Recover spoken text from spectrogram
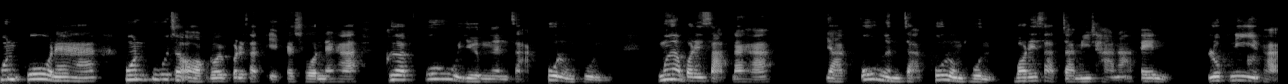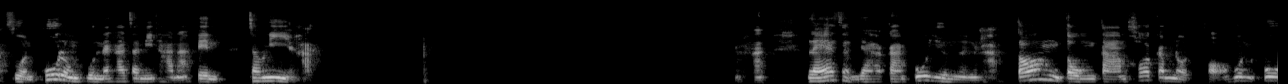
หุ้นกู้นะคะหุ้นกู้จะออกโดยบริษัทเอกชนนะคะ เพื่อกู้ยืมเงินจากผู้ลงทุน เมื่อบริษัทนะคะ อยากกู้เงินจากผู้ลงทุน บริษัทจะมีฐานะเป็นลูกหนี้ค่ะ ส่วนผู้ลงทุนนะคะ จะมีฐานะเป็นเจ้าหนี้ค่ะ นะคะและสัญญาการกู้ยืมเงินค่ะ ต้องตรงตามข้อกำหนดของหุ้นกู้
